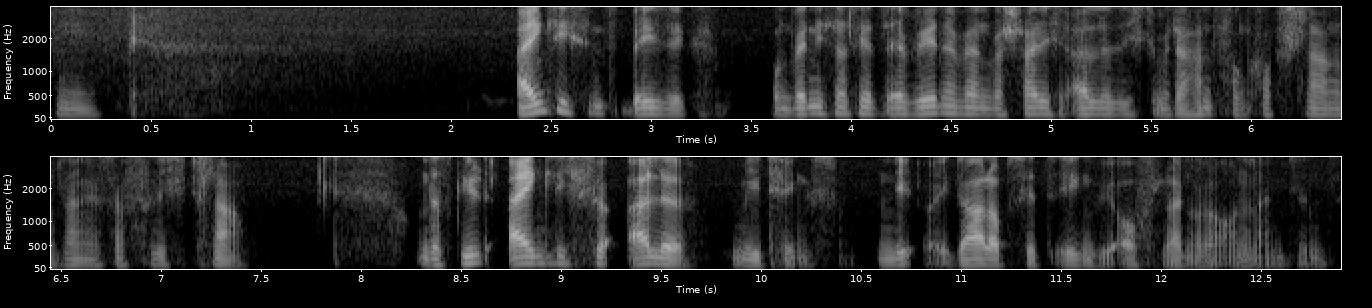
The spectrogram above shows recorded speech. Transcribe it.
Hm. eigentlich sind es Basic. Und wenn ich das jetzt erwähne, werden wahrscheinlich alle sich mit der Hand vom Kopf schlagen und sagen, ist ja völlig klar. Und das gilt eigentlich für alle Meetings, egal ob es jetzt irgendwie offline oder online sind.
